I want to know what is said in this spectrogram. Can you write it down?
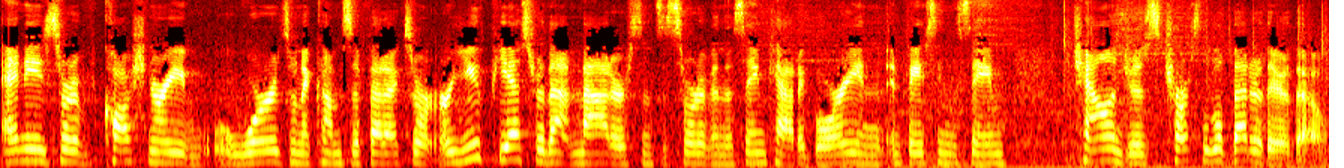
Any sort of cautionary words when it comes to FedEx or, or UPS, for that matter, since it's sort of in the same category and, and facing the same challenges. Charts a little better there, though.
